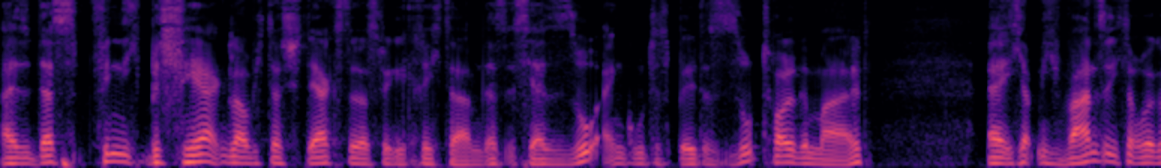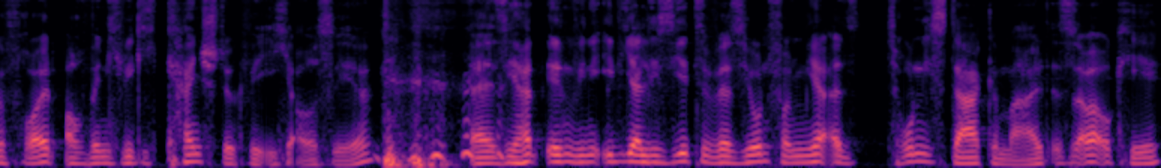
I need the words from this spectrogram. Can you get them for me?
Also das finde ich bisher, glaube ich, das Stärkste, was wir gekriegt haben. Das ist ja so ein gutes Bild. Das ist so toll gemalt. Äh, ich habe mich wahnsinnig darüber gefreut, auch wenn ich wirklich kein Stück wie ich aussehe. äh, sie hat irgendwie eine idealisierte Version von mir als Tony Stark gemalt. Ist aber okay.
